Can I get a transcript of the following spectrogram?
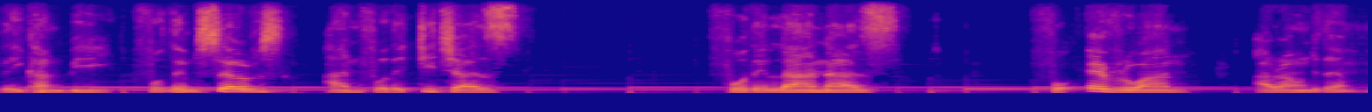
they can be for themselves and for the teachers for the learners, for everyone around them.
